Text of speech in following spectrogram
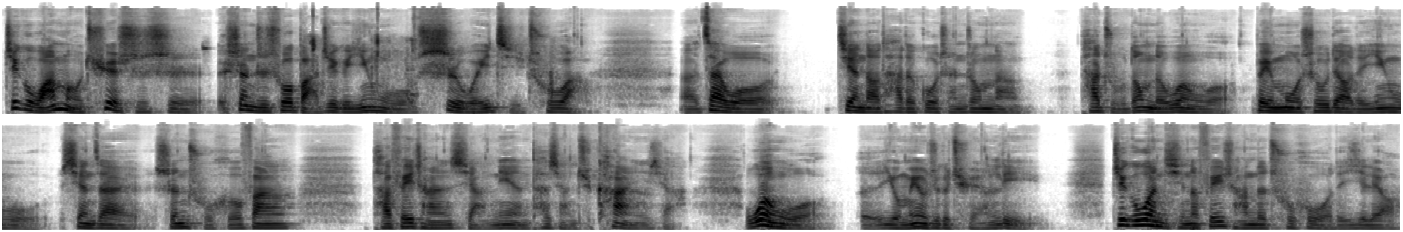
这个王某确实是，甚至说把这个鹦鹉视为己出啊。呃，在我见到他的过程中呢。他主动的问我被没收掉的鹦鹉现在身处何方，他非常想念，他想去看一下，问我呃有没有这个权利。这个问题呢非常的出乎我的意料，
